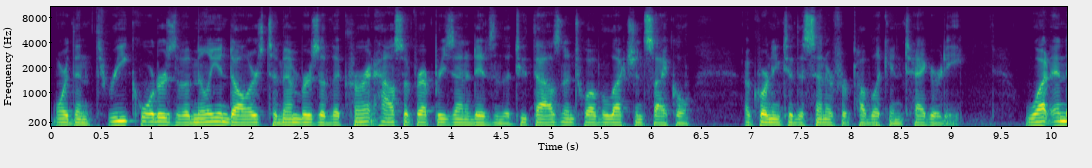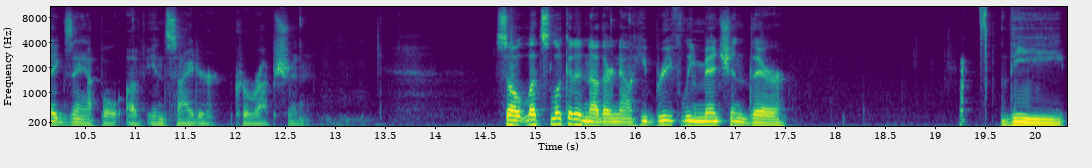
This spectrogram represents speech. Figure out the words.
more than three quarters of a million dollars to members of the current House of Representatives in the 2012 election cycle, according to the Center for Public Integrity. What an example of insider corruption. So let's look at another. Now, he briefly mentioned there the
